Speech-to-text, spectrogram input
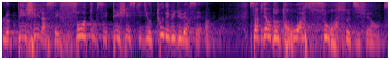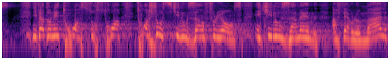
le péché, là, ces fautes ou ces péchés, ce qu'il dit au tout début du verset 1. Ça vient de trois sources différentes. Il va donner trois sources, trois, trois choses qui nous influencent et qui nous amènent à faire le mal,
